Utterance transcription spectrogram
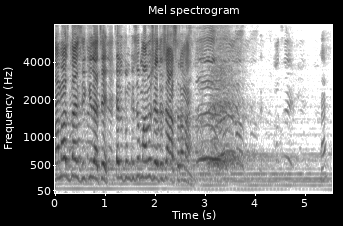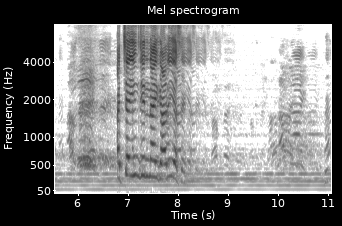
নামাজ নাই, জিকির আছে। এরকম কিছু মানুষ এদেশে আসে না হ্যাঁ? আচ্ছা ইঞ্জিন নাই, গাড়ি আছে। হ্যাঁ?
